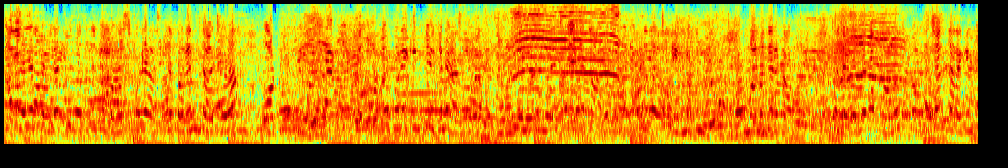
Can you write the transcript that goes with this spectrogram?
আপনারা চৌরাস্তা থেকে বাস করে আসতে পারেন তাছাড়া অটো অটো করে কিন্তু এখানে আসতে পারেন এগুলো কিন্তু মানদের কাগজ যারা যারা মানত করতে চান তারা কিন্তু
